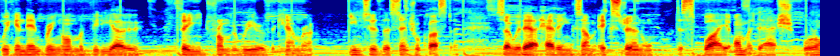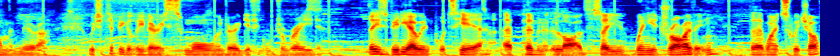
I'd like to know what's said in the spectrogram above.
we can then bring on the video feed from the rear of the camera into the central cluster. So without having some external display on the dash or on the mirror, which are typically very small and very difficult to read. These video inputs here are permanently live, so you, when you're driving, they won't switch off,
